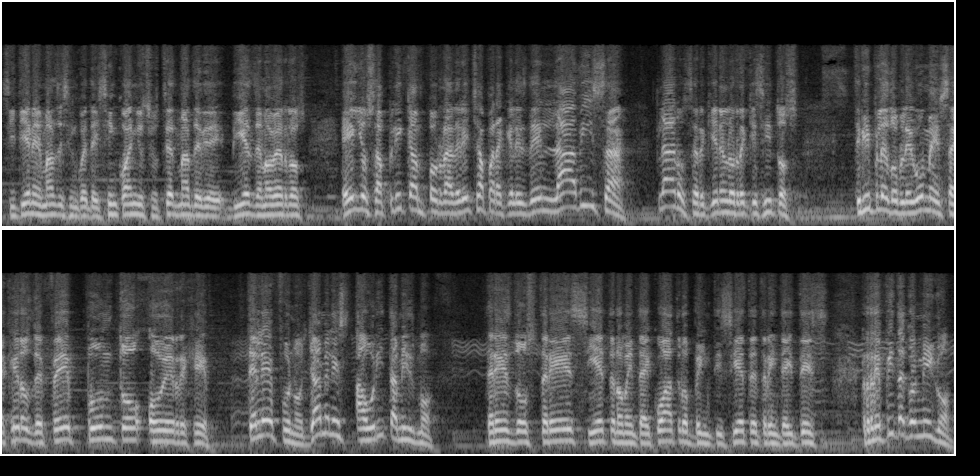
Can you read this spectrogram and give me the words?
Si tienen más de 55 años y usted más de 10 de no verlos, ellos aplican por la derecha para que les den la visa. Claro, se requieren los requisitos www.mensajerosdefe.org. Teléfono, llámeles ahorita mismo. 323-794-2733. Repita conmigo.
